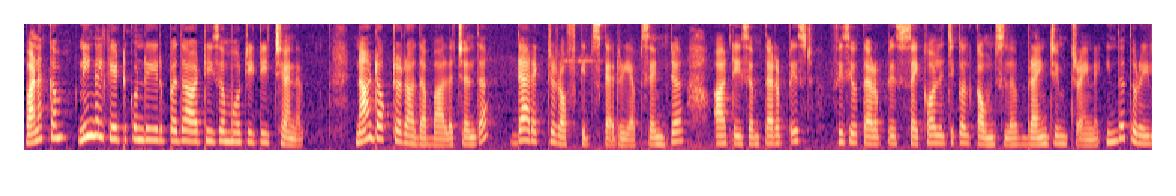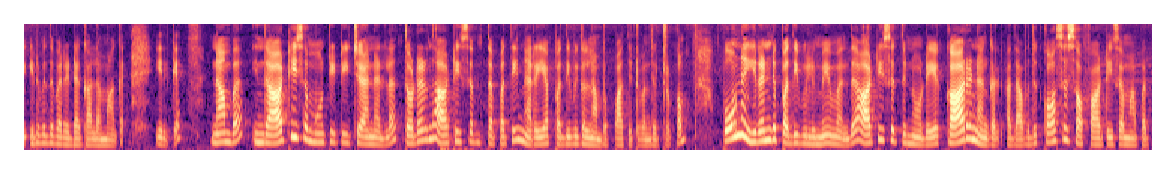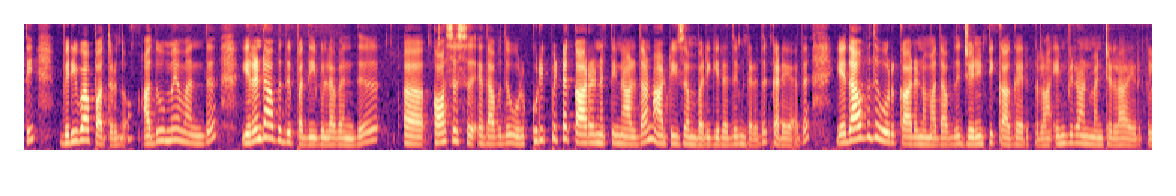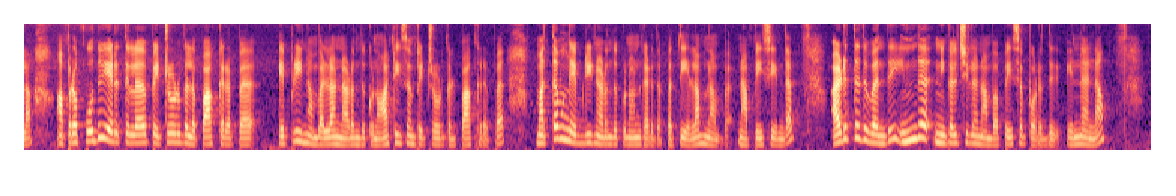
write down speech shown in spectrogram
வணக்கம். நீங்கள் கேட்டுக்கொண்டு இருப்பது ஆர்டிசம் ஓடிடி சேனல் நான் doctor Radha Balachandar director of kids career centre autism therapist physiotherapist psychological counsellor brain gym trainer இந்த துறையில் இருபது வருட காலமாக இருக்கேன் நாம் இந்த ஆர்டிசம் ஓடிடி சேனலில் தொடர்ந்து ஆர்டிசத்தை பற்றி நிறையா பதிவுகள் நம்ம பார்த்துட்டு வந்துட்ருக்கோம். போன இரண்டு பதிவுலுமே வந்து ஆர்டிசத்தினுடைய காரணங்கள் அதாவது காசஸ் ஆஃப் ஆர்டிசமாக பற்றி விரிவாக பார்த்துருந்தோம் அதுவுமே வந்து இரண்டாவது பதிவில் வந்து காசஸ் ஏதாவது ஒரு குறிப்பிட்ட காரணத்தினால்தான் ஆர்டிசம் வருகிறதுங்கிறது கிடையாது. ஏதாவது ஒரு காரணம் அதாவது ஜெனட்டிக்காக இருக்கலாம் என்விரான்மெண்டலாக இருக்கலாம். அப்புறம் பொது இடத்துல பெற்றோர்களை பார்க்குறப்ப எப்படி நம்மெல்லாம் நடந்துக்கணும் ஆர்டிசம் பெற்றோர்கள் பார்க்குறப்ப மற்றவங்க எப்படி நடந்துக்கணுங்கிறத பற்றி எல்லாம் நம்ம நான் பேசியிருந்தேன். அடுத்தது வந்து இந்த நிகழ்ச்சியில் நம்ம பேச போகிறது என்னென்னா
